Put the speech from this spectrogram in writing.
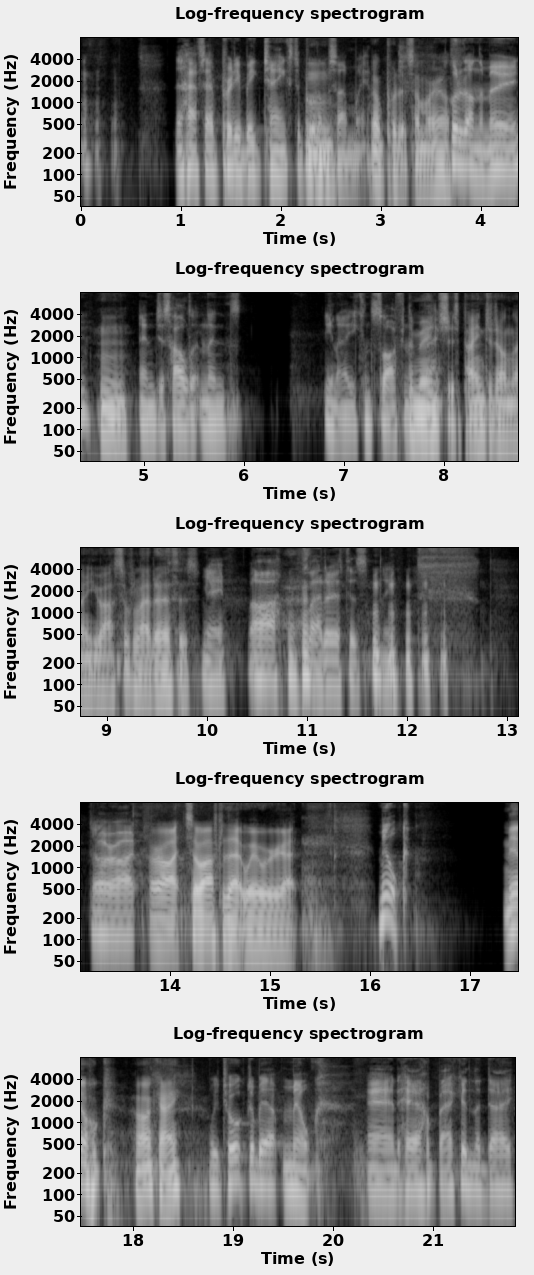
they have to have pretty big tanks to put them somewhere. Or put it somewhere else. Put it on the moon Hmm. and just hold it, and then you know you can siphon The it back. moon's just painted on though. You ask the flat earthers. Yeah. Ah, flat earthers. Yeah. All right. All right. So after that, where were we at? Milk. Milk. Okay. We talked about milk and how back in the day,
